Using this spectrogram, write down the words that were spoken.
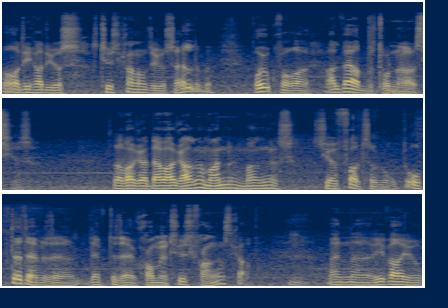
Og de hadde jo, Tyskerne hadde jo selv bruk for all verdens tonnasje. Så det var, det var ganger mange, mange sjøfolk som opplevde det, det å komme i tysk fangenskap. Men uh, vi var jo,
